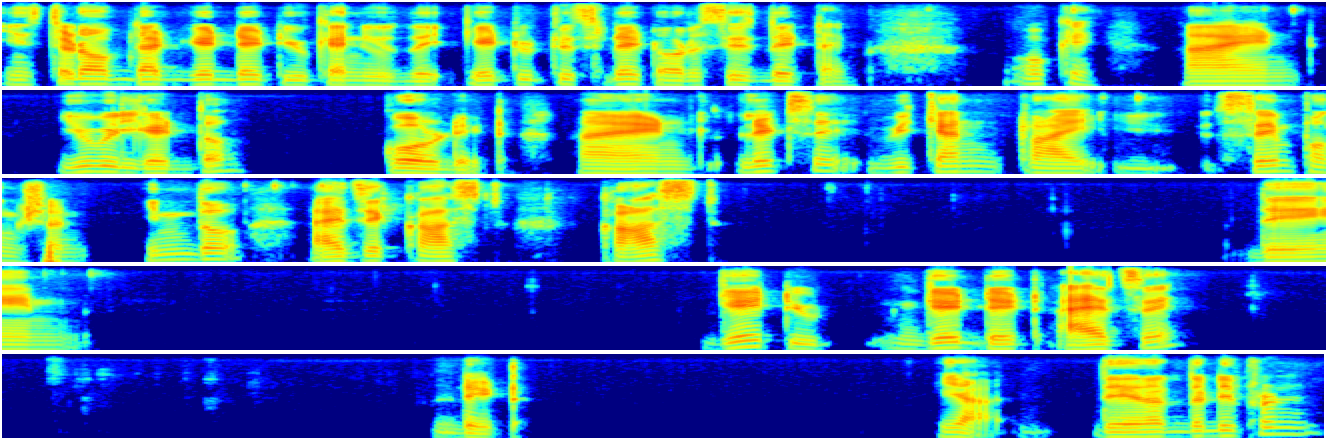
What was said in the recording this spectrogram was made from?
Instead of that get date you can use the get UTC date or sys date time. Okay and you will get the core date. And let's say we can try same function in the as a cast cast then get you get date as a date. Yeah there are the different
